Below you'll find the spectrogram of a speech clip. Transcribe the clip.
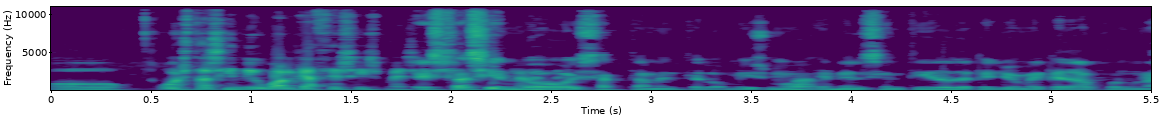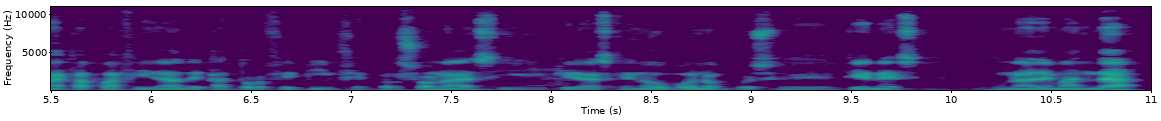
O, está siendo igual que hace seis meses? Está siendo exactamente lo mismo en el sentido de que yo me he quedado con una capacidad de 14, 15 personas y quieras que no, bueno, pues eh, tienes una demanda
